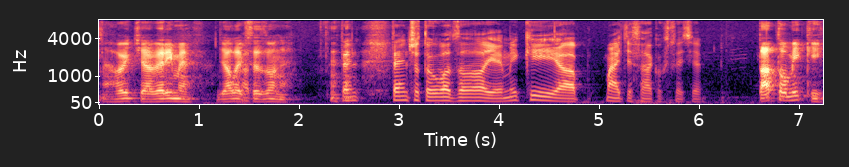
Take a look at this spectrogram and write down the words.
Ahojte a veríme ďalej v A- sezóne. Ten, ten čo to uvádzala, je Miki a majte sa ako chcete. Táto Miky.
